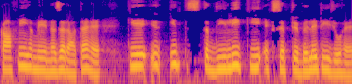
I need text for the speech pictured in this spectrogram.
کافی ہمیں نظر آتا ہے کہ اس تبدیلی کی ایکسیپٹیبلٹی جو ہے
